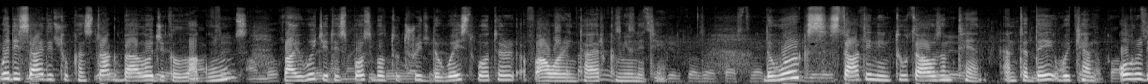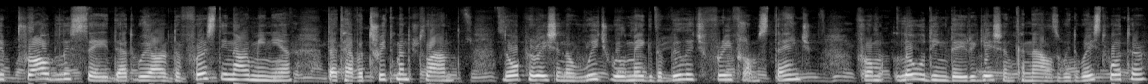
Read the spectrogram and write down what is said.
we decided to construct biological lagoons by which it is possible to treat the wastewater of our entire community. The works started in 2010, and today we can already proudly say that we are the first in Armenia that have a treatment plant, the operation of which will make the village free from stench, from loading the irrigation canals with wastewater,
